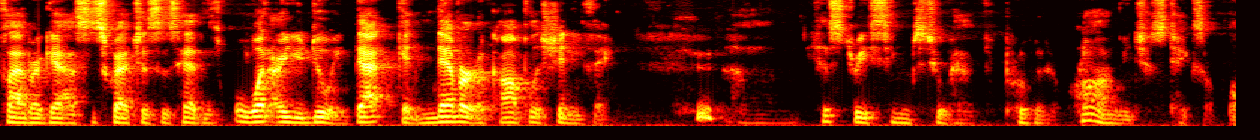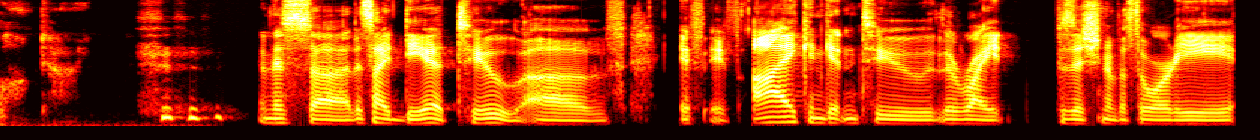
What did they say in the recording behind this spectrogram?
flabbergasted, and scratches his head, and says, "What are you doing? That can never accomplish anything." um, history seems to have proven it wrong. It just takes a long time. and this uh, this idea too of if if I can get into the right position of authority,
